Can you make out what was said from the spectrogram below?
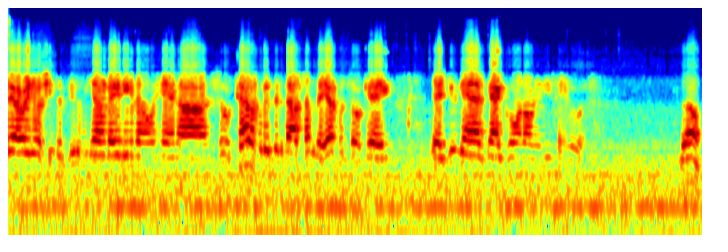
Sarah, you know, she's a beautiful young lady, you know, and uh, so tell us a little bit about some of the efforts, okay, that you guys got going on in East St. Louis. Well,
